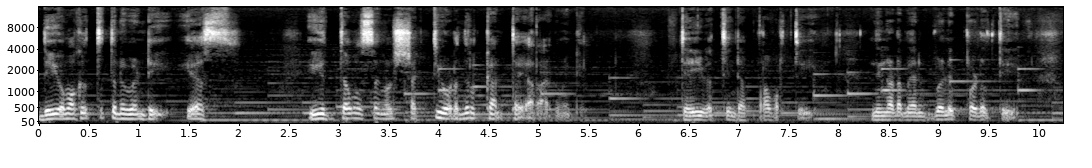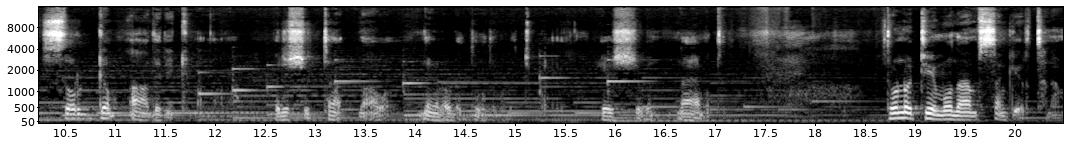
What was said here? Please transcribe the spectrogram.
ദൈവമഹത്വത്തിന് വേണ്ടി യെസ് ഈ ദിവസങ്ങൾ ശക്തിയോടെ നിൽക്കാൻ തയ്യാറാകുമെങ്കിൽ ദൈവത്തിന്റെ പ്രവൃത്തി നിങ്ങളുടെ മേൽ വെളിപ്പെടുത്തി സ്വർഗം ആദരിക്കുമെന്ന് പരിശുദ്ധാത്മാവ് നിങ്ങളോട് തോത് വിളിച്ചു യേശുവൻ നാമത്തിൽ. തൊണ്ണൂറ്റി മൂന്നാം സങ്കീർത്തനം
